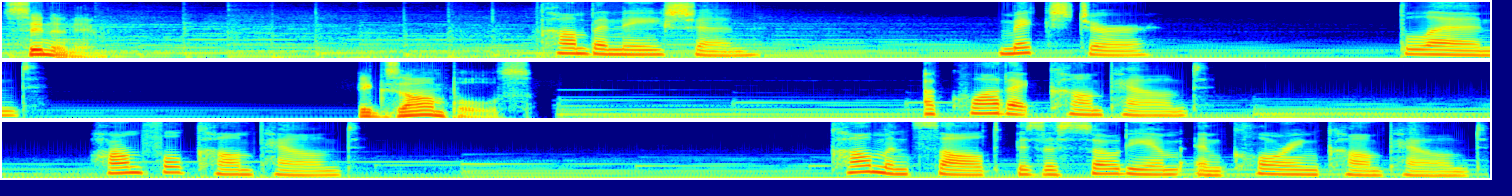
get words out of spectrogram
Synonym. Combination. Mixture. Blend. Examples. Aquatic compound Harmful compound. Common salt is a sodium and chlorine compound.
